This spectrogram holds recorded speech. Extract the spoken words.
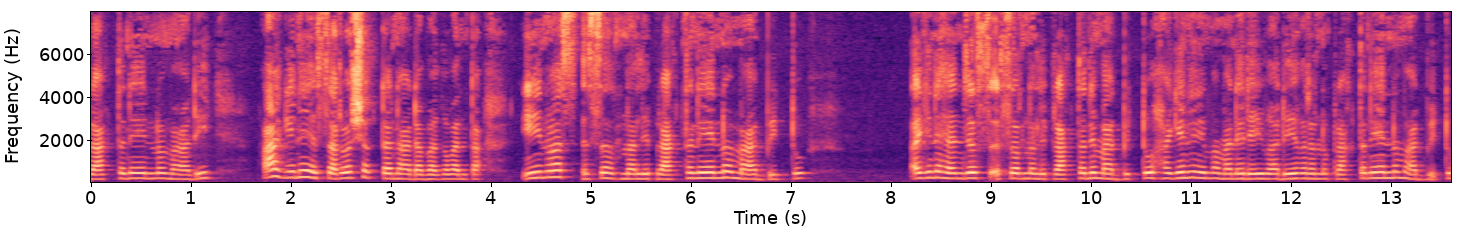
ಪ್ರಾರ್ಥನೆಯನ್ನು ಮಾಡಿ ಹಾಗೆಯೇ ಸರ್ವಶಕ್ತನಾದ ಭಗವಂತ. ಯೂನಿವರ್ಸ್ ಹೆಸರಿನಲ್ಲಿ ಪ್ರಾರ್ಥನೆಯನ್ನು ಮಾಡಿಬಿಟ್ಟು ಹಾಗೆಯೇ ಹೆಂಜಸ್ ಹೆಸರಿನಲ್ಲಿ ಪ್ರಾರ್ಥನೆ ಮಾಡಿಬಿಟ್ಟು ಹಾಗೆಯೇ ನಿಮ್ಮ ಮನೆ ದೈವ, ದೇವರನ್ನು ಪ್ರಾರ್ಥನೆಯನ್ನು ಮಾಡಿಬಿಟ್ಟು,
